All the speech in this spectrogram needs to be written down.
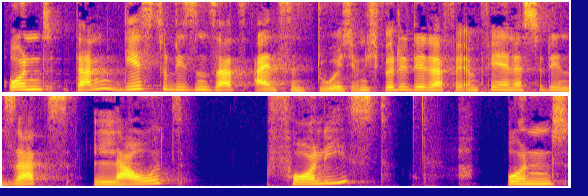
Und dann gehst du diesen Satz einzeln durch. Und ich würde dir dafür empfehlen, dass du den Satz laut vorliest und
